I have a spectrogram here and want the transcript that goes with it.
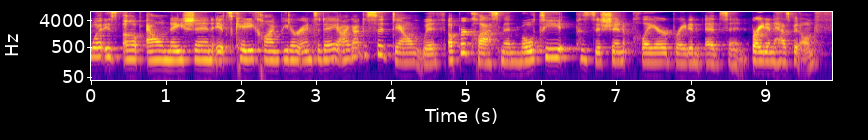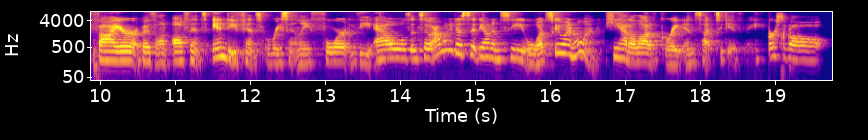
What is up, Owl Nation? It's Katie Kleinpeter, and today I got to sit down with upperclassman, multi position player Brayden Eidson. Brayden has been on fire both on offense and defense recently for the Owls, and so I wanted to sit down and see what's going on. He had a lot of great insight to give me. First of all,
